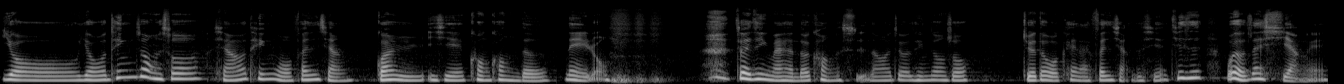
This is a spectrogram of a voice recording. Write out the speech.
有有听众说想要听我分享关于一些矿矿的内容，最近买很多矿石，然后就有听众说觉得我可以来分享这些。其实我有在想，诶，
